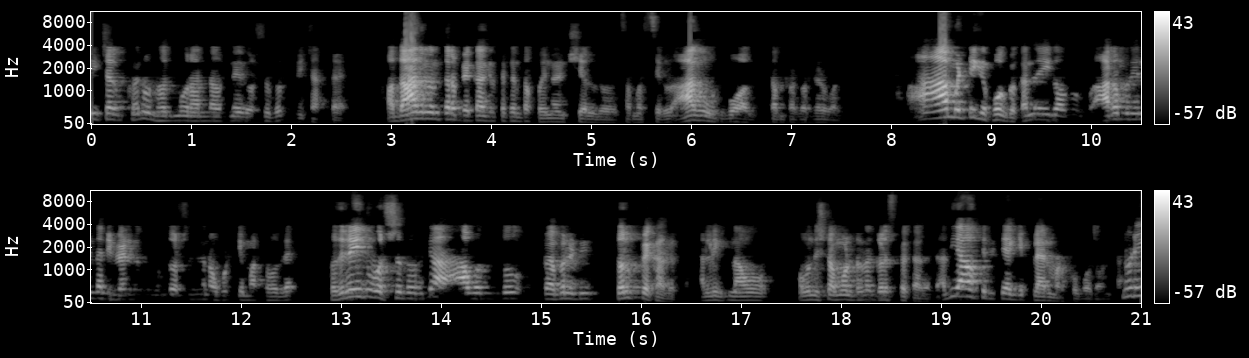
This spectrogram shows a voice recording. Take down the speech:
reach ಆಗ್ತಾರೆ ಒಂದು ಹದಿಮೂರು ಹದಿನೈದು ವರ್ಷದ ರೀಚ್ ಆಗ್ತಾರೆ ಅದಾದ ನಂತರ ಬೇಕಾಗಿರ್ತಕ್ಕಂಥ ಫೈನಾನ್ಷಿಯಲ್ ಸಮಸ್ಯೆಗಳು ಆಗ ಉದ್ಭವ ಆಗುತ್ತೆ ತಮ್ಮ ಪ್ರಕಾರ ಹೇಳುವಾಗ. ಆ ಮಟ್ಟಿಗೆ ಹೋಗ್ಬೇಕು. ಅಂದ್ರೆ ಈಗ ಆರಂಭದಿಂದ ನೀವು ಹೇಳಿದ ಒಂದು ವರ್ಷದಿಂದ ನಾವು ಹೂಡಿಕೆ ಮಾಡ್ತಾ ಹೋದ್ರೆ, ಹದಿನೈದು ವರ್ಷದವರೆಗೆ ಆ ಒಂದು ಅಬಿಲಿಟಿ ತಲುಪಬೇಕಾಗುತ್ತೆ. ಅಲ್ಲಿ ನಾವು ಒಂದಿಷ್ಟು ಅಮೌಂಟ್ ಅನ್ನ ಗಳಿಸ್ಬೇಕಾಗತ್ತೆ. ಅದು ಯಾವ ರೀತಿಯಾಗಿ ಪ್ಲಾನ್ ಮಾಡ್ಕೋಬಹುದು ಅಂತ. ನೋಡಿ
